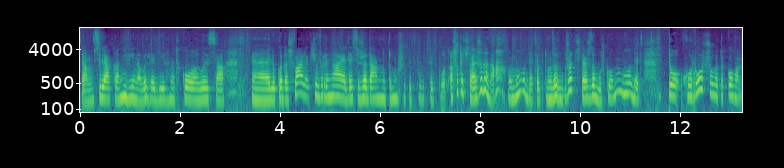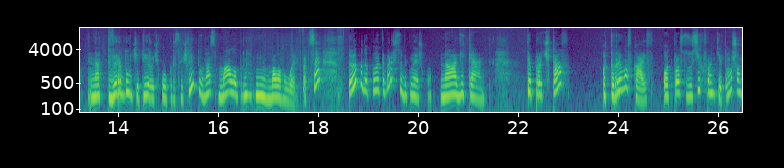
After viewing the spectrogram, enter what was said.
там всіляка мівіна вигляді гнатко, лиса, е, Люкодашвар, якщо виринає десь Жадан, ну тому що типу, типу, от, а що ти читаєш Жадана? О, молодець, а потім що ти читаєш Забушку? О, молодець. То хорошого такого на тверду четвірочку Укрсучліту у нас мало про них мало говорять. А це той випадок, коли ти береш собі книжку на вікенд, ти прочитав, отримав кайф, от просто з усіх фронтів, тому що.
